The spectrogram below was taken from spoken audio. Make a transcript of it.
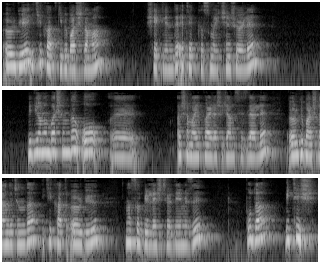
örgüye iki kat gibi başlama şeklinde etek kısmı için şöyle. Videomun başında o e, aşamayı paylaşacağım sizlerle. Örgü başlangıcında iki kat örgüyü nasıl birleştirdiğimizi. Bu da bitiş.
